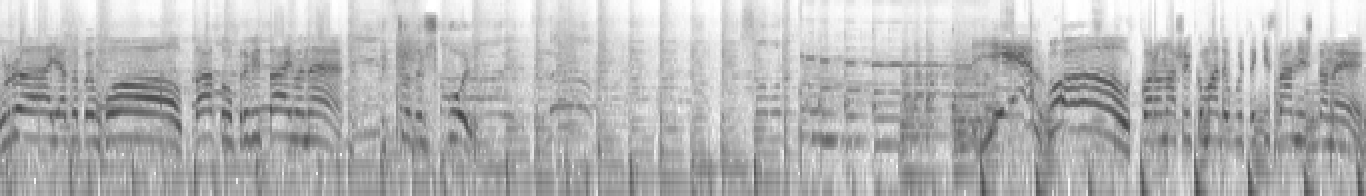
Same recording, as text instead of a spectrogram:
Ура! Я забив гол! Тату, привітай мене! Ти чого не в школі? Є! Гол! Скоро в нашої команди будуть такі самі штани.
